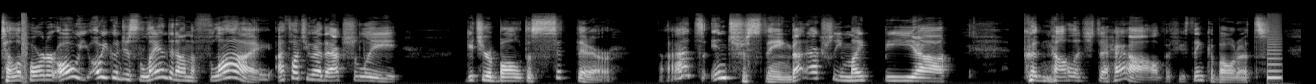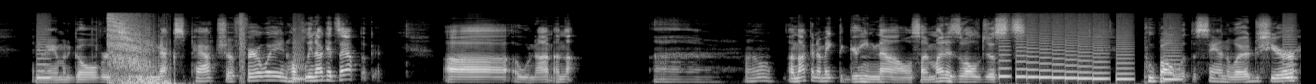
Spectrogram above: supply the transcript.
teleporter. Oh, oh, you can just land it on the fly. I thought you had to actually get your ball to sit there. That's interesting. That actually might be uh, good knowledge to have if you think about it. Anyway, I'm going to go over to the next patch of fairway and hopefully not get zapped. Okay. Uh, oh, no, I'm, I'm not... Uh, well, I'm not going to make the green now, so I might as well just poop out with the sandwich here.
